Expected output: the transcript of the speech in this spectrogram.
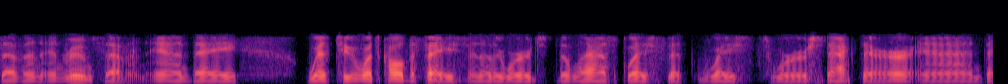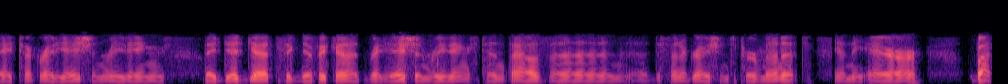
7 and room 7. And they went to what's called the face, in other words, the last place that wastes were stacked there, and they took radiation readings they did get significant radiation readings, 10,000 disintegrations per minute in the air. But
